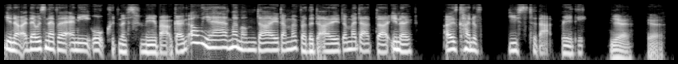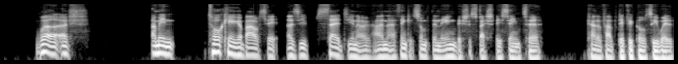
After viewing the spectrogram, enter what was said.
you know, there was never any awkwardness for me about going, oh, yeah, my mum died and my brother died and my dad died. You know, I was kind of used to that, really. Yeah. Yeah. Well, if, I mean, talking about it, as you said, you know, and I think it's something the English especially seem to kind of have difficulty with.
